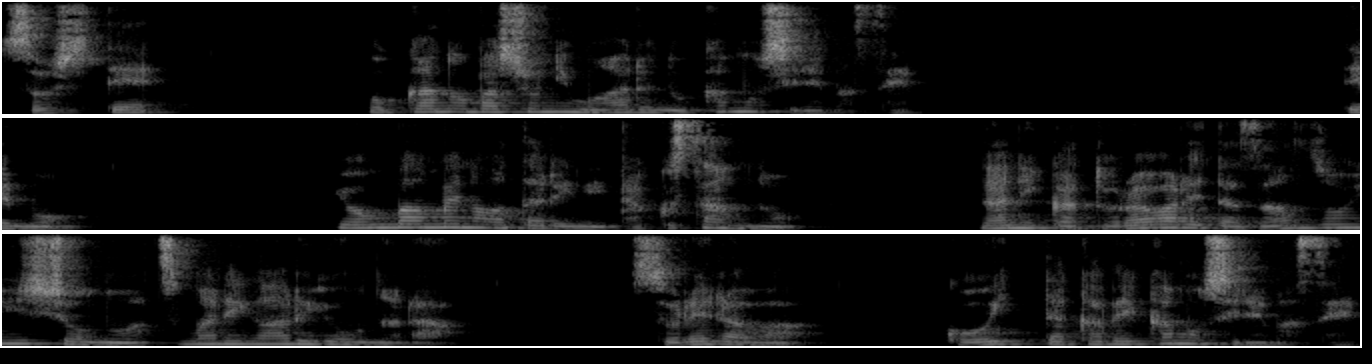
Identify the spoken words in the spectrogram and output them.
そして、他の場所にもあるのかもしれません。でも、4番目のあたりにたくさんの何か囚われた残存印象の集まりがあるようなら、それらはこういった壁かもしれません。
